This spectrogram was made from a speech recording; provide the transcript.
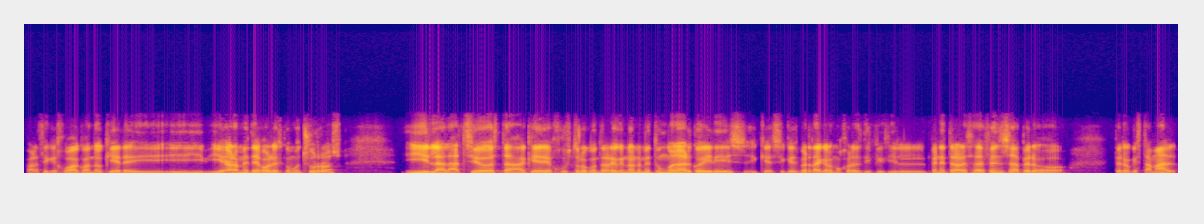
parece que juega cuando quiere y, ahora mete goles como churros. Y la Lazio está que justo lo contrario, que no le mete un gol al arco iris, y que sí que es verdad que a lo mejor es difícil penetrar esa defensa, pero, pero que está mal.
